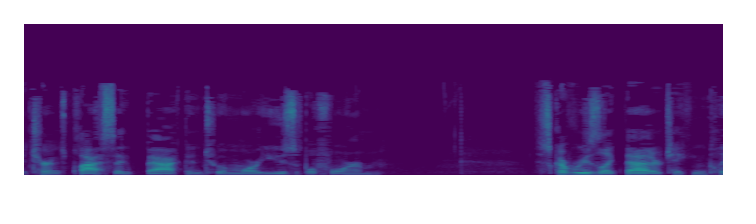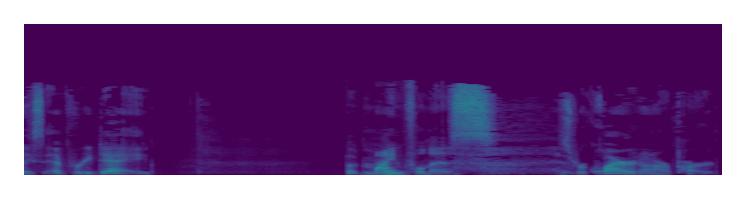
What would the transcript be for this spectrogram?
It turns plastic back into a more usable form. Discoveries like that are taking place every day. But mindfulness is required on our part.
